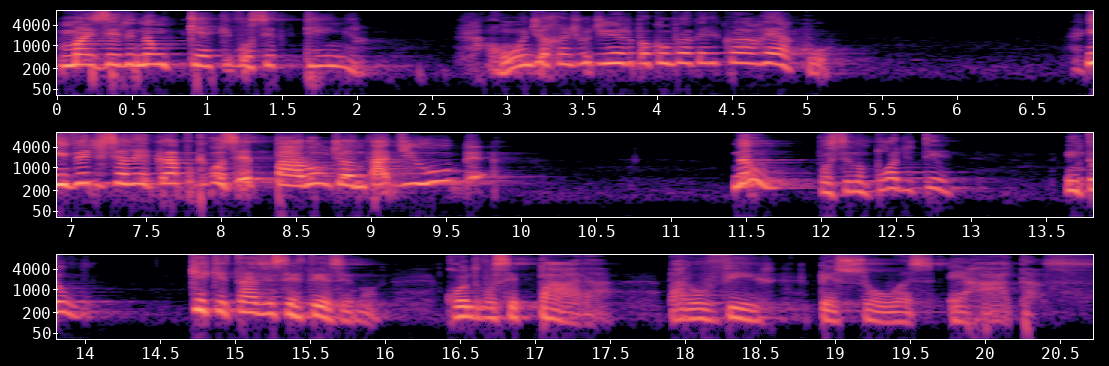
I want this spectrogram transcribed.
mas ele não quer que você tenha. Aonde arranjou dinheiro para comprar aquele carreco? Em vez de se alegrar porque você parou de andar de Uber. Não, você não pode ter. Então, o que, que traz incerteza, irmão? Quando você para para ouvir pessoas erradas.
